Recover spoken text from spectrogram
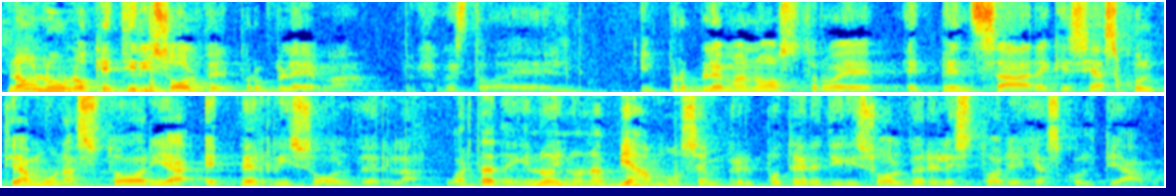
Non uno che ti risolve il problema, perché questo è il, il problema nostro è, è pensare che se ascoltiamo una storia è per risolverla. Guardate che noi non abbiamo sempre il potere di risolvere le storie che ascoltiamo,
